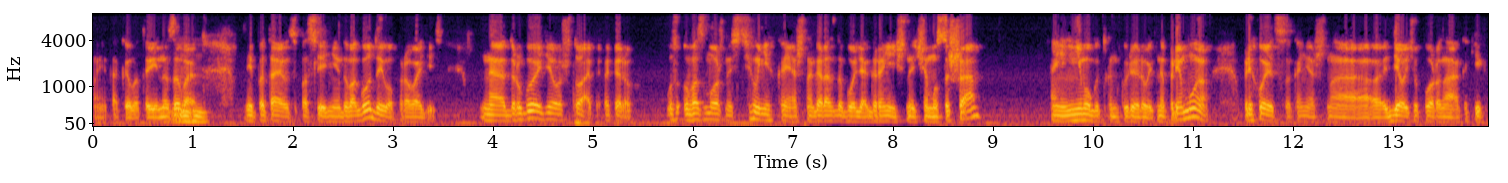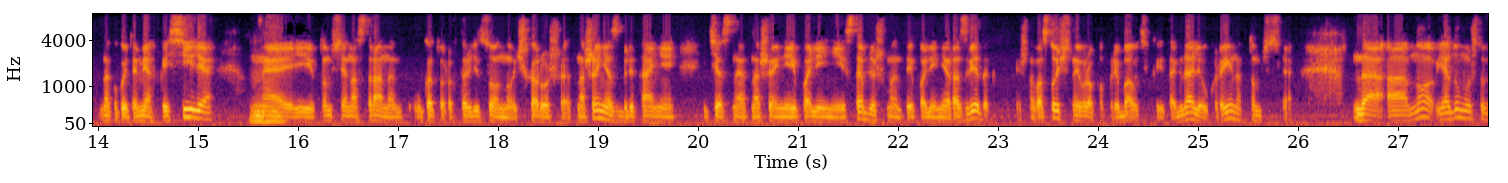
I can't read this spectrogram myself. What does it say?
Они так его-то и называют. Mm-hmm. И пытаются последние два года его проводить. Э, другое дело, что, во-первых, возможности у них, конечно, гораздо более ограничены, чем у США они не могут конкурировать напрямую. Приходится, конечно, делать упор на, каких, на какой-то мягкой силе, mm-hmm. и в том числе на страны, у которых традиционно очень хорошие отношения с Британией, и тесные отношения и по линии истеблишмента, и по линии разведок, конечно, Восточная Европа, Прибалтика и так далее, Украина в том числе. Да, а, но я думаю, что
